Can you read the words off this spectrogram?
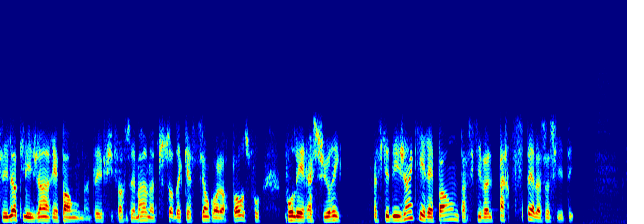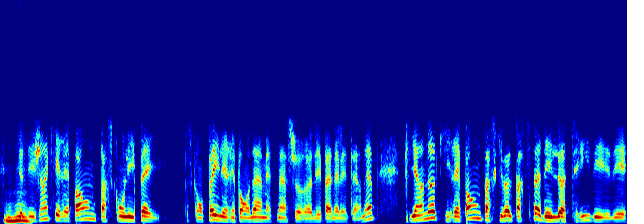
c'est là que les gens répondent. Puis forcément, on a toutes sortes de questions qu'on leur pose pour les rassurer. Parce qu'il y a des gens qui répondent parce qu'ils veulent participer à la société. Il y a mhm. des gens qui répondent parce qu'on les paye parce qu'on paye les répondants maintenant sur euh, les panels Internet. Puis il y en a qui répondent parce qu'ils veulent participer à des loteries, des, des,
